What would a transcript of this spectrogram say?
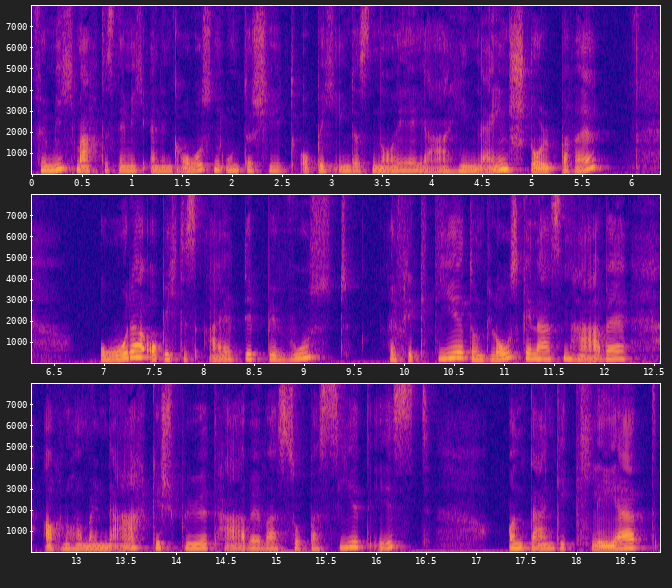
Für mich macht es nämlich einen großen Unterschied, ob ich in das neue Jahr hineinstolpere oder ob ich das alte bewusst reflektiert und losgelassen habe, auch noch einmal nachgespürt habe, was so passiert ist und dann geklärt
